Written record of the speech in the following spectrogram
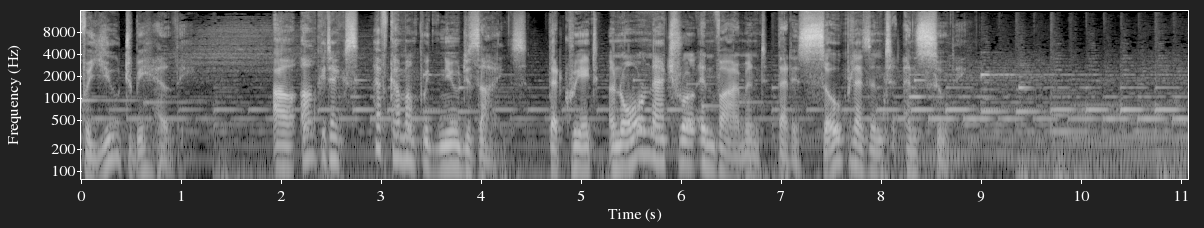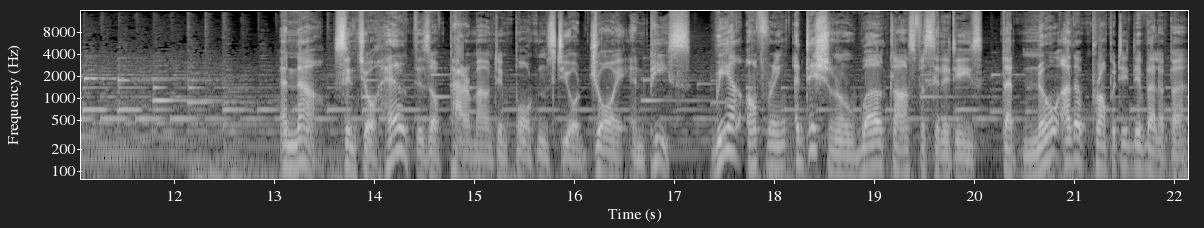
for you to be healthy. Our architects have come up with new designs that create an all-natural environment that is so pleasant and soothing. And now, since your health is of paramount importance to your joy and peace, we are offering additional world-class facilities that no other property developer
